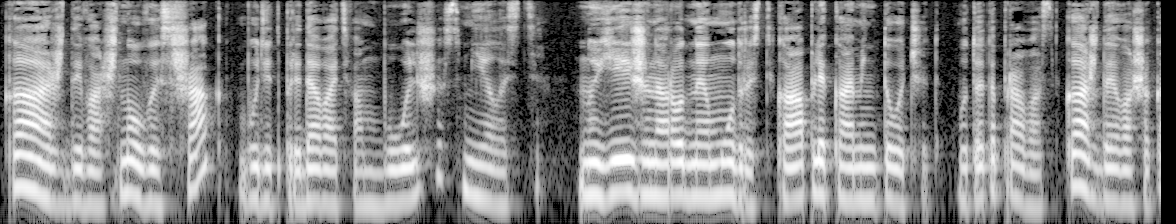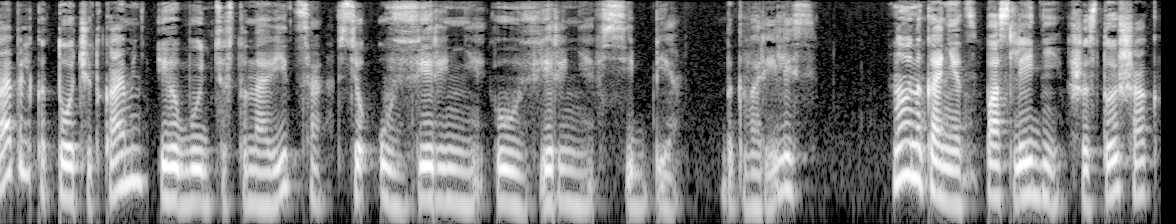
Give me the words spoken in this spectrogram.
Каждый ваш новый шаг будет придавать вам больше смелости. Но есть же народная мудрость, капля камень точит. Вот это про вас. Каждая ваша капелька точит камень, и вы будете становиться все увереннее и увереннее в себе. Договорились? Ну и, наконец, последний, шестой шаг.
